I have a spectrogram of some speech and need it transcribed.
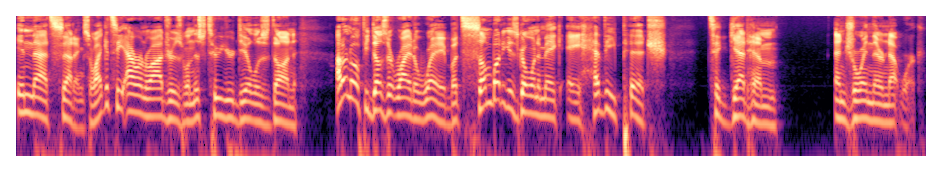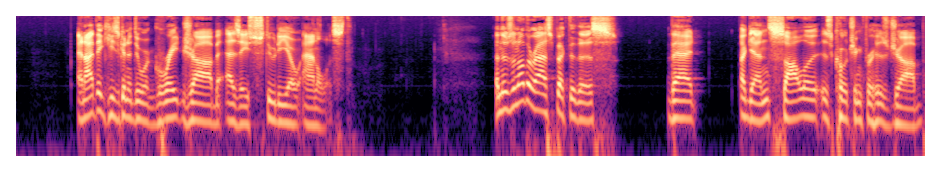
in that setting. So I could see Aaron Rodgers when this two year deal is done. I don't know if he does it right away, but somebody is going to make a heavy pitch to get him and join their network. And I think he's going to do a great job as a studio analyst. And there's another aspect of this that, again, Saleh is coaching for his job.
